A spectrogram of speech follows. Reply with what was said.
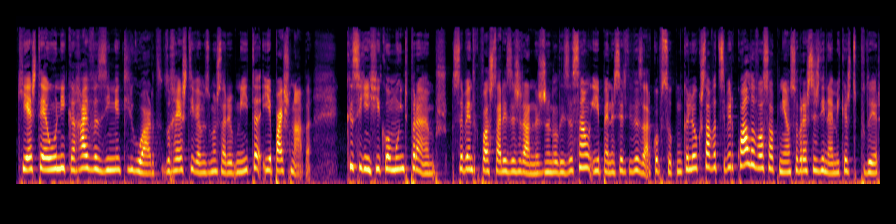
que esta é a única raivazinha que lhe guardo. De resto, tivemos uma história bonita e apaixonada, que significou muito para ambos. Sabendo que posso estar a exagerar na generalização e apenas ter tido azar com a pessoa que me calhou, gostava de saber qual a vossa opinião sobre estas dinâmicas de poder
